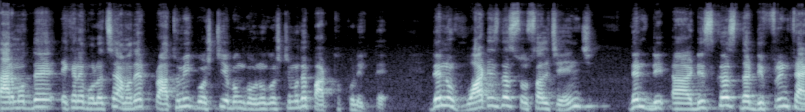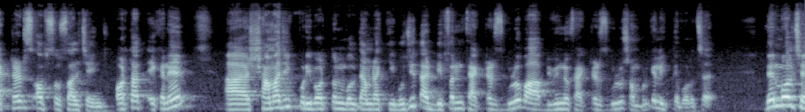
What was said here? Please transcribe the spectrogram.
তার মধ্যে এখানে বলেছে আমাদের প্রাথমিক গোষ্ঠী এবং গৌণ গোষ্ঠীর মধ্যে পার্থক্য লিখতে। Then what is the social change then discuss the different factors of social change অর্থাৎ এখানে সামাজিক পরিবর্তন বলতে আমরা কি বুঝি? তার ডিফারেন্ট ফ্যাক্টরসগুলো বা বিভিন্ন ফ্যাক্টরসগুলো সম্পর্কে লিখতে বলেছে। দেন বলছে,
